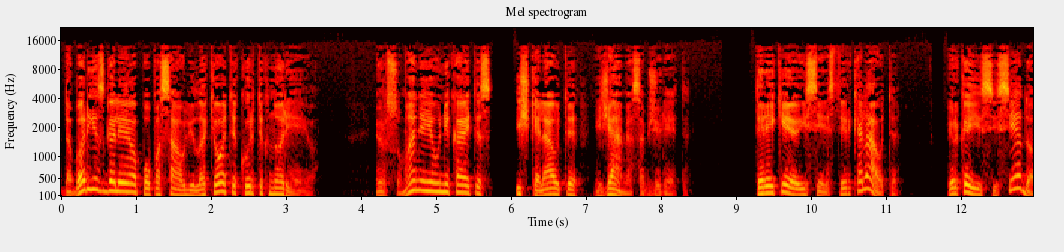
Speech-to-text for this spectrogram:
Dabar jis galėjo po pasaulį lakioti, kur tik norėjo. Ir sumanė jaunikaitis iškeliauti žemės apžiūrėti. Tai reikėjo įsėsti ir keliauti. Ir kai jis įsėdo,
